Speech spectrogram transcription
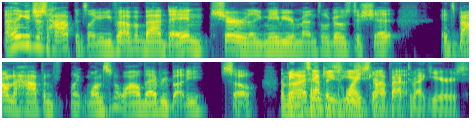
I think it just happens. Like you have a bad day, and sure, like maybe your mental goes to shit. It's bound to happen like once in a while to everybody. So I mean, it's I happened twice now, back to back years.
